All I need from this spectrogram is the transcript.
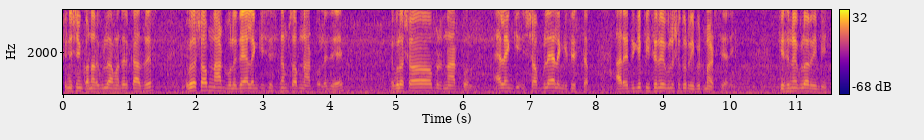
ফিনিশিং কর্নারগুলো আমাদের কাজের। এগুলো সব নাট বলে যে অ্যালেঙ্কি সিস্টেম সব নাট বলে যে। এগুলো সব নাট বল। অ্যালেঙ্কি সবগুলো অ্যালেঙ্কি সিস্টেম আর এদিকে পিছনে এগুলো শুধু রিপিট মারছি আর পিছনে এগুলো রিপিট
